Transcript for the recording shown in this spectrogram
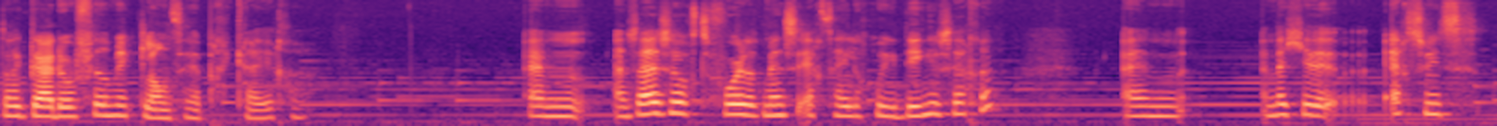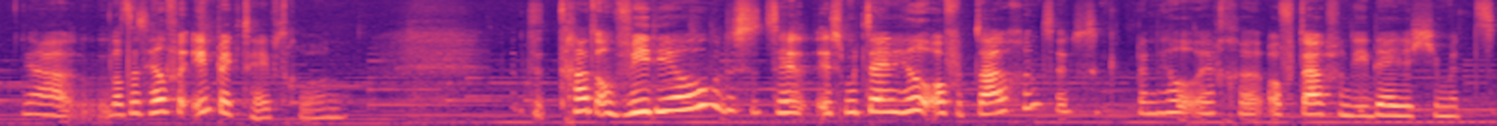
dat ik daardoor veel meer klanten heb gekregen. En, en zij zorgt ervoor dat mensen echt hele goede dingen zeggen. En, en dat je echt zoiets, ja, dat het heel veel impact heeft gewoon. Het gaat om video, dus het is meteen heel overtuigend. Dus ik ben heel erg eh, overtuigd van het idee dat je met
